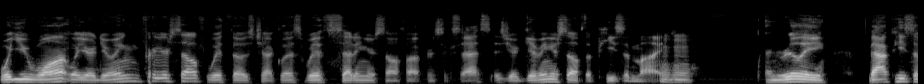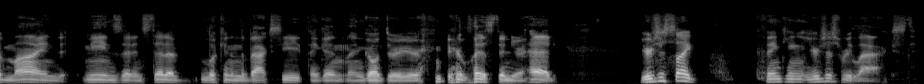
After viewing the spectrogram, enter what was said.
what you want, what you're doing for yourself with those checklists, with setting yourself up for success, is you're giving yourself the peace of mind, mm-hmm. and really that peace of mind means that instead of looking in the back seat thinking and going through your your list in your head, you're just like thinking, you're just relaxed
